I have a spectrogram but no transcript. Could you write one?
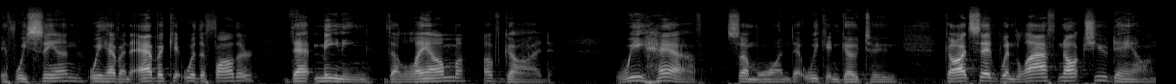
if we sin, we have an advocate with the Father, that meaning the Lamb of God. We have someone that we can go to. God said, when life knocks you down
